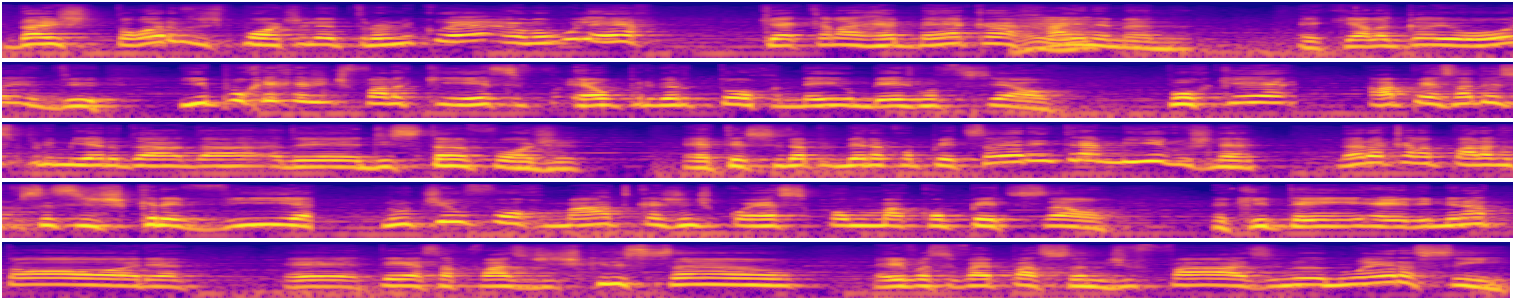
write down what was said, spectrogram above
da história do esporte eletrônico é, é uma mulher, que é aquela Rebecca Heinemann. É que ela ganhou. e E por que, que a gente fala que esse é o primeiro torneio mesmo oficial? Porque, apesar desse primeiro da, da- de, de Stanford é, ter sido a primeira competição, era entre amigos, né? Não era aquela parada que você se inscrevia, não tinha o formato que a gente conhece como uma competição, é, que tem é, eliminatória, é, tem essa fase de inscrição, aí você vai passando de fase, não, não era assim.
